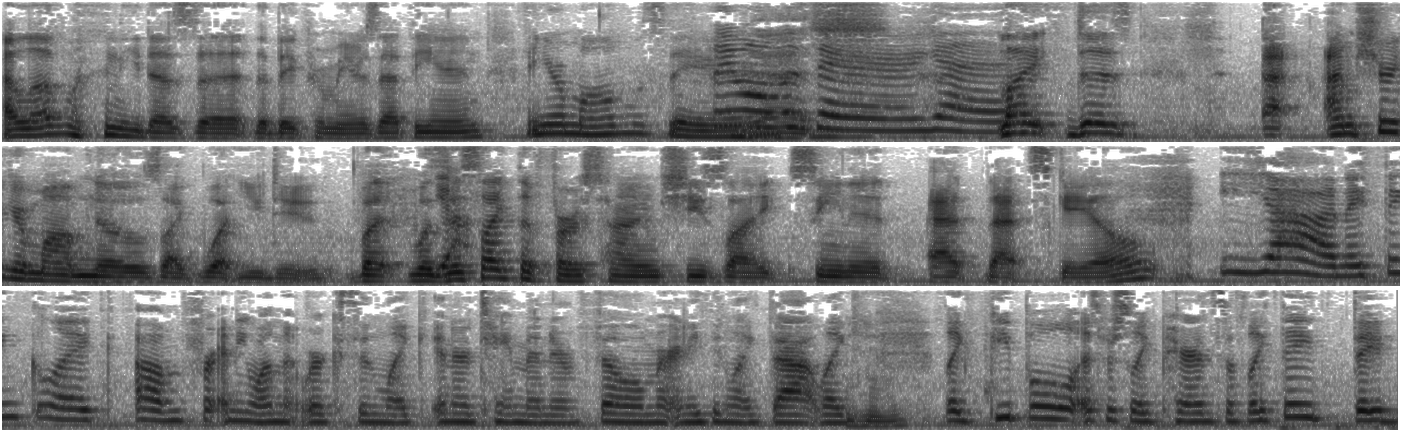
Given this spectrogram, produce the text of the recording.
I love when he does the the big premieres at the end. And your mom was there. My mom was there. Yes. Like, does I, I'm sure your mom knows like what you do, but was Yeah. this like the first time she's like seen it at that scale? Yeah, and I think like um, for anyone that works in like entertainment or film or anything like that, like Mm-hmm. like people, especially like parents, stuff like they they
